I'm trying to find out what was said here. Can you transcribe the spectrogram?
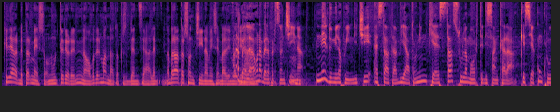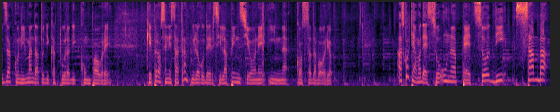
che gli avrebbe permesso un ulteriore rinnovo del mandato presidenziale. Una brava personcina, mi sembra di Una immaginare. bella, una bella personcina. Nel 2015 è stata avviata un'inchiesta sulla morte di Sankara, che si è conclusa con il mandato di cattura di Compaoré, che però se ne sta tranquillo a godersi la pensione in Costa d'Avorio. Ascoltiamo adesso un pezzo di Samba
